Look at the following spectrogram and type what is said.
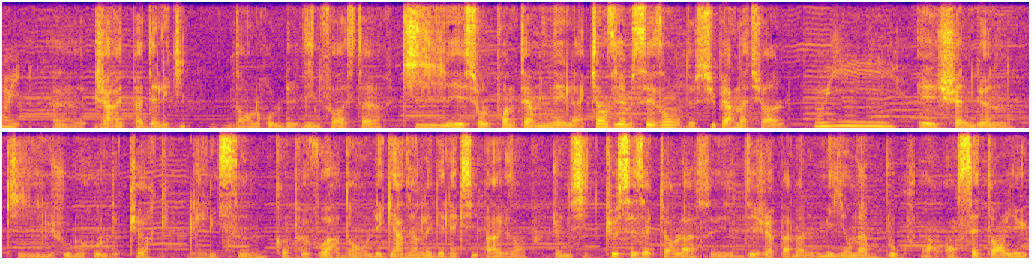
Oui. Euh, Jared Padalecki dans le rôle de Dean Forrester, qui est sur le point de terminer la 15e saison de Supernatural, Oui. et Shane Gunn, qui joue le rôle de Kirk Gleason, qu'on peut voir dans Les Gardiens de la Galaxie par exemple. Je ne cite que ces acteurs-là, c'est déjà pas mal, mais il y en a beaucoup. En, en 7 ans, il y a eu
